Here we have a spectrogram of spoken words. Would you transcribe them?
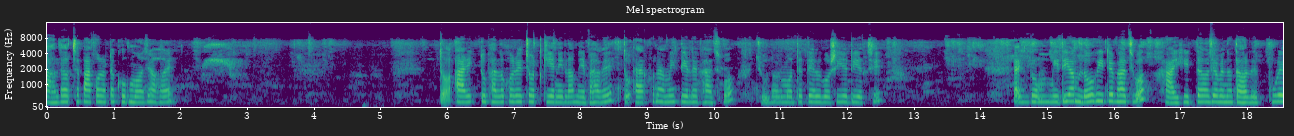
তাহলে হচ্ছে পাকোড়াটা খুব মজা হয়। তো আর একটু ভালো করে চটকিয়ে নিলাম এভাবে। তো এখন আমি তেলে ভাজবো। চুলোর মধ্যে তেল বসিয়ে দিয়েছি। একদম মিডিয়াম লো হিটে ভাজবো। হাই হিট দেওয়া যাবে না, তাহলে পুড়ে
